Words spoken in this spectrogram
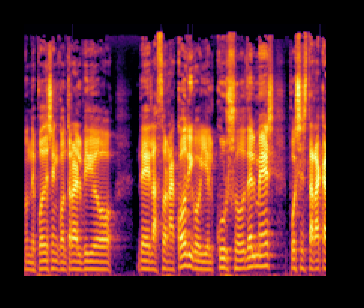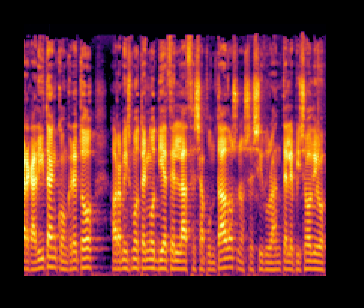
donde puedes encontrar el vídeo de la zona código y el curso del mes, pues estará cargadita. En concreto, ahora mismo tengo 10 enlaces apuntados. No sé si durante el episodio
